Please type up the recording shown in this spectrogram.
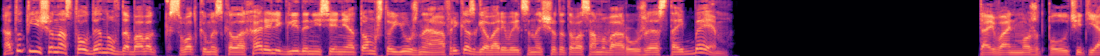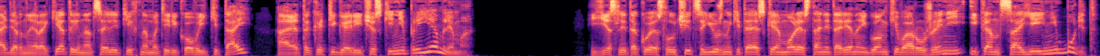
А тут еще на стол Дэну вдобавок к сводкам из Калахари легли донесения о том, что Южная Африка сговаривается насчет этого самого оружия с Тайбэем. Тайвань может получить ядерные ракеты и нацелить их на материковый Китай, а это категорически неприемлемо. Если такое случится, Южно-Китайское море станет ареной гонки вооружений, и конца ей не будет.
